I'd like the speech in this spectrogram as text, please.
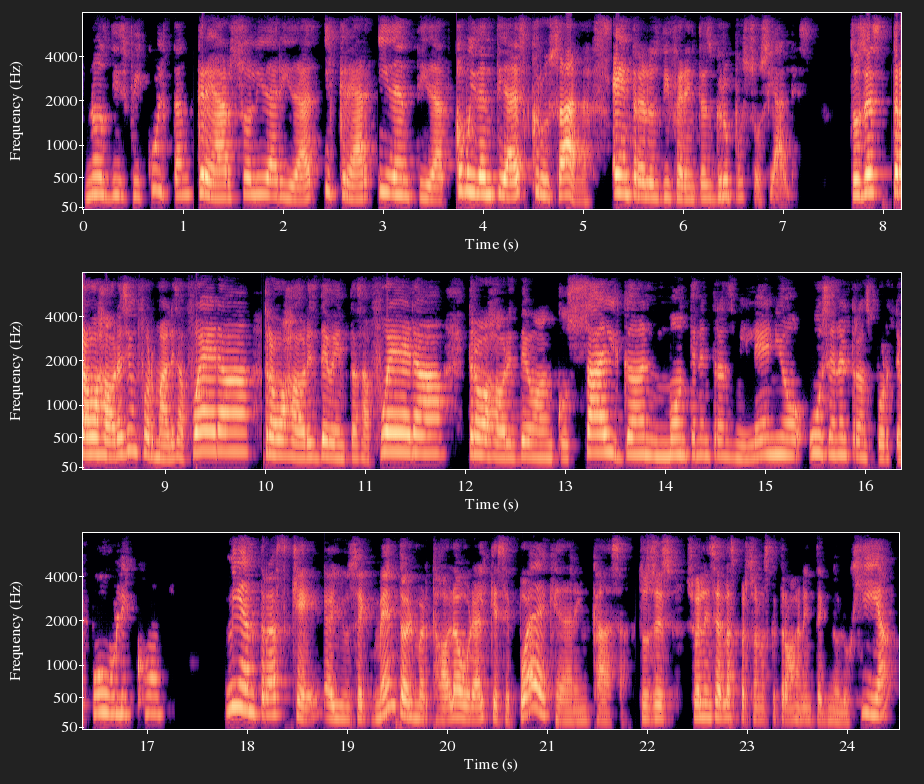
nos dificultan crear solidaridad y crear identidad como identidades cruzadas entre los diferentes grupos sociales. Entonces, trabajadores informales afuera, trabajadores de ventas afuera, trabajadores de bancos salgan, monten en Transmilenio, usen el transporte público, Mientras que hay un segmento del mercado laboral que se puede quedar en casa. Entonces, suelen ser las personas que trabajan en tecnología,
